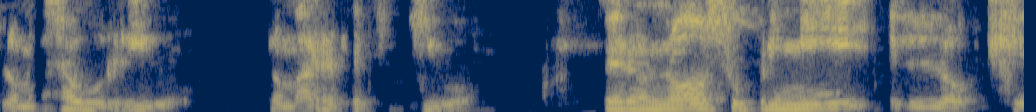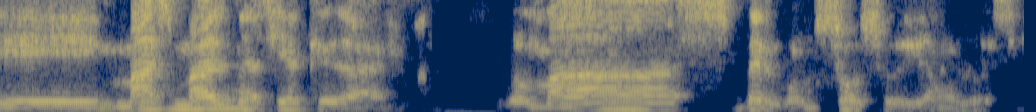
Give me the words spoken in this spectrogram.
lo más aburrido, lo más repetitivo, pero no suprimí lo que más mal me hacía quedar, lo más vergonzoso, digámoslo así.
